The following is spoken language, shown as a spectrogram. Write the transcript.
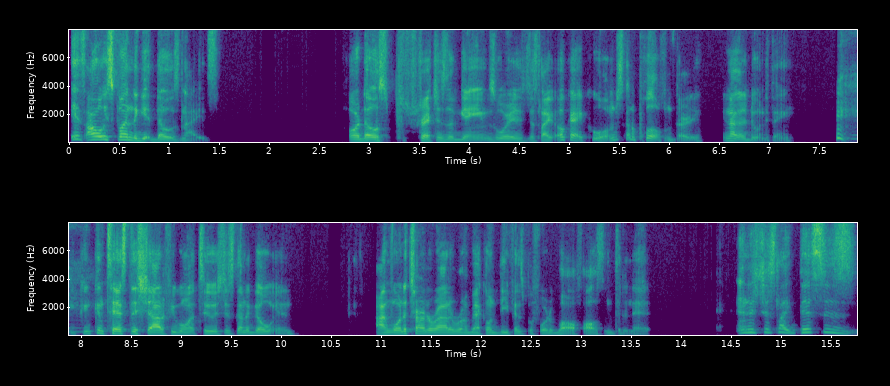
it's always fun to get those nights or those stretches of games where it's just like, okay, cool. I'm just going to pull up from 30. You're not going to do anything. you can contest this shot if you want to. It's just going to go in. I'm going to turn around and run back on defense before the ball falls into the net. And it's just like, this is.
